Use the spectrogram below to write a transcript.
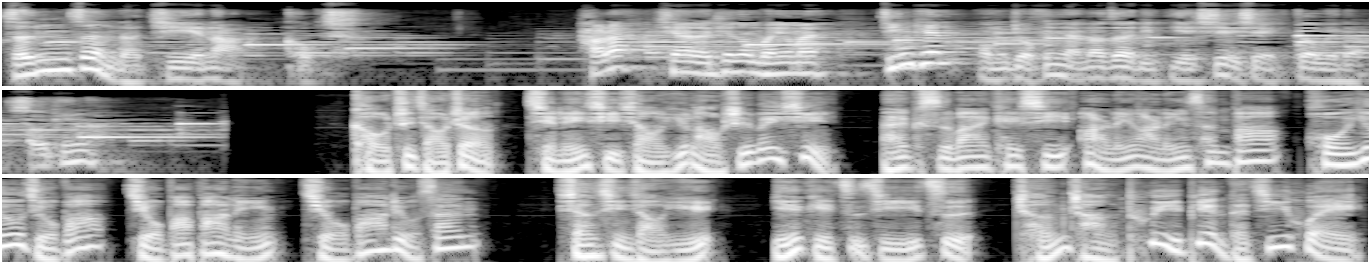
真正的接纳口吃。好了，亲爱的听众朋友们，今天我们就分享到这里，也谢谢各位的收听了。口吃矫正，请联系小鱼老师微信。xykc 二零二零三八或幺九八九八八零九八六三，相信小鱼，也给自己一次成长蜕变的机会。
